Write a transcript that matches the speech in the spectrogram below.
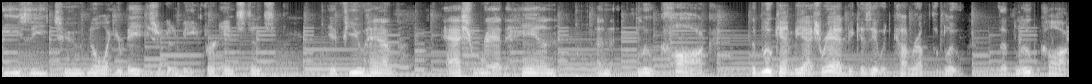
easy to know what your babies are going to be. For instance, if you have ash red hen and blue cock, the blue can't be ash red because it would cover up the blue. The blue cock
